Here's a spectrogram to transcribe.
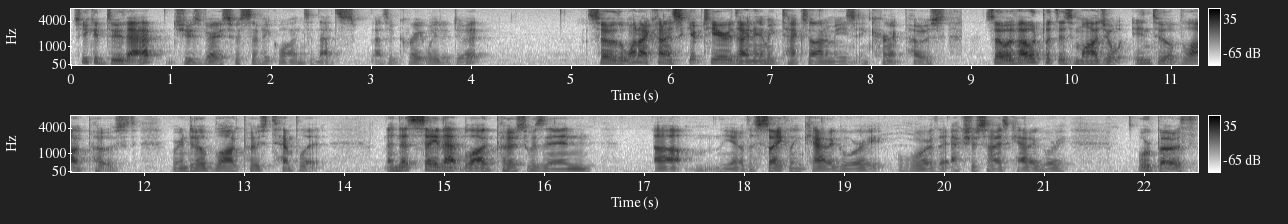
So you could do that, choose very specific ones, and that's, that's a great way to do it. So the one I kind of skipped here, dynamic taxonomies and current posts. So if I would put this module into a blog post or into a blog post template, and let's say that blog post was in uh, you know the cycling category or the exercise category or both,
